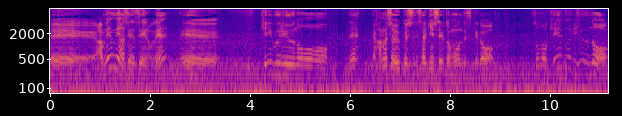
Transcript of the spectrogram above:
えー、雨宮先生のね、えー、ケーブ流のね、話をよく最近してると思うんですけど、そのケーブ流の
